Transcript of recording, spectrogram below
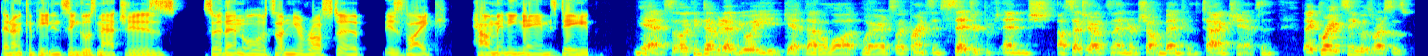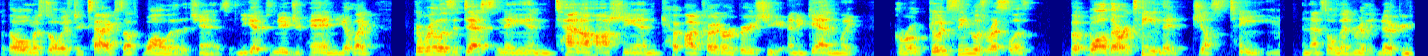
They don't compete in singles matches. So then all of a sudden your roster is like how many names deep? Yeah, so like in WWE, you'd get that a lot, where it's like, for instance, Cedric and uh, Cedric Alexander and Shelton Benjamin, the tag champs, and they're great singles wrestlers, but they almost always do tag stuff while they're the champs. And you get to New Japan, you get like Guerrillas of Destiny and Tanahashi and uh, Kota Ibushi, and again, like good singles wrestlers, but while they're a team, they're just team and that's all they'd really do.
